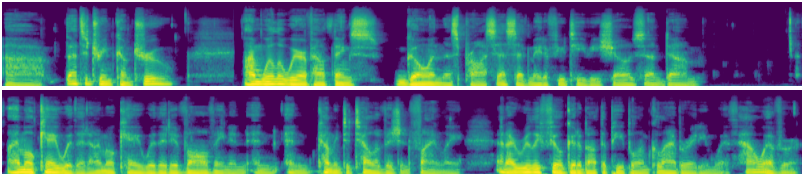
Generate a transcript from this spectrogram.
Uh, that's a dream come true. I'm well aware of how things go in this process. I've made a few TV shows, and um, I'm okay with it. I'm okay with it evolving and, and, and coming to television finally. And I really feel good about the people I'm collaborating with. However,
